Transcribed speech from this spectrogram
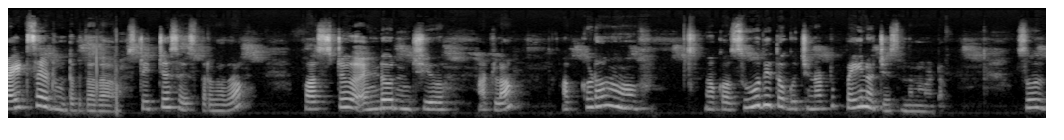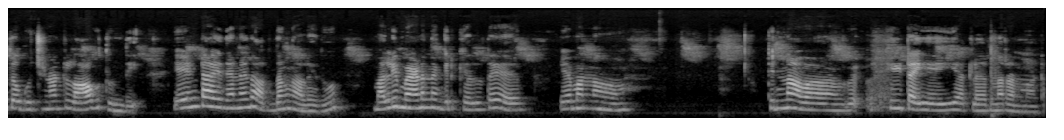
రైట్ సైడ్ ఉంటుంది కదా స్టిచ్చెస్ వేస్తారు కదా. ఫస్ట్ ఎండ్ నుంచి అట్లా అక్కడ ఒక సూదితో గుచ్చినట్టు పెయిన్ వచ్చేసింది అనమాట సూదితో గుచ్చినట్టు లాగుతుంది. ఏంటా ఇది అనేది అర్థం కాలేదు. మళ్ళీ మేడం దగ్గరికి వెళ్తే ఏమన్నా తిన్నావా? హీట్ అయ్యాయి అట్లా అన్నారనమాట.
